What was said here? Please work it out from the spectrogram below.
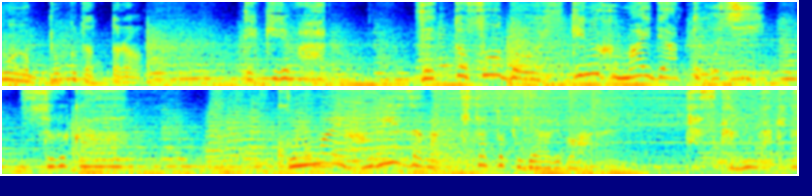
後の僕だったらできれば Z ソードを引き抜く前であってほしい。それかこの前フリーザが来た時であれば助かるんだけど。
